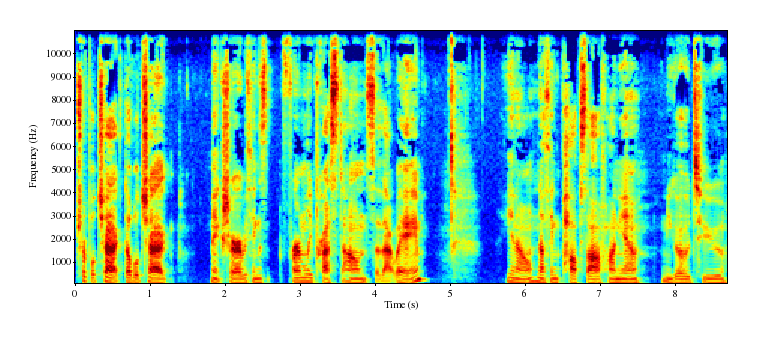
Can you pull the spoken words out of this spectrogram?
triple check, double check, make sure everything's firmly pressed down so that way, you know, nothing pops off on you when you go to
